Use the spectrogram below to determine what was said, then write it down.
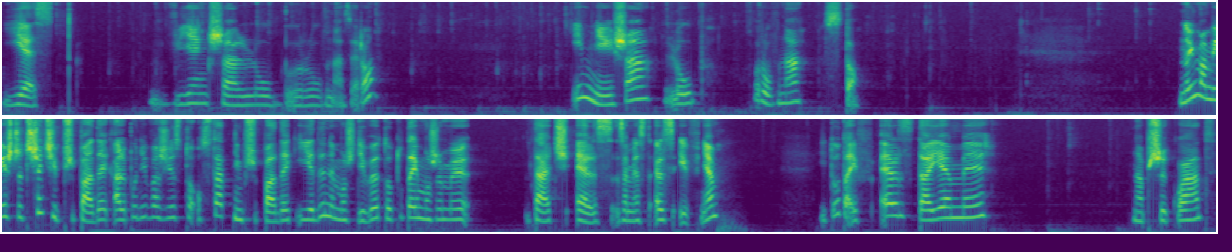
jest większa lub równa 0 i mniejsza lub równa 100. No i mamy jeszcze trzeci przypadek, ale ponieważ jest to ostatni przypadek i jedyny możliwy, to tutaj możemy dać else zamiast else if, nie? I tutaj w else dajemy na przykład,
